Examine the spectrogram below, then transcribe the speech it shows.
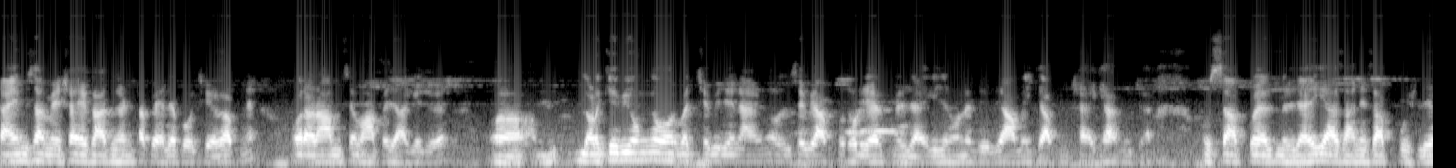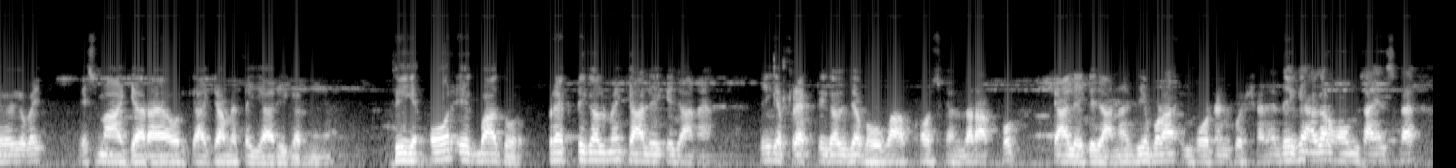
टाइम से हमेशा एक आध घंटा पहले पहुँचिएगा अपने और आराम से वहाँ पे जाके जो है लड़के भी होंगे और बच्चे भी देने आएँगे उनसे भी आपको थोड़ी हेल्प मिल जाएगी जिन्होंने दे दिया। हमें क्या पूछा है, क्या पूछा उससे आपको हेल्प मिल जाएगी। आसानी से आप पूछ लिएगा कि भाई, इसमें आ क्या रहा है और क्या क्या हमें तैयारी करनी है। ठीक है, और एक बात और प्रैक्टिकल में क्या लेके जाना है? ठीक है प्रैक्टिकल जब होगा आपका, उसके अंदर आपको क्या लेके जाना है? ये बड़ा इंपॉर्टेंट क्वेश्चन है। देखिए अगर होम साइंस का है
